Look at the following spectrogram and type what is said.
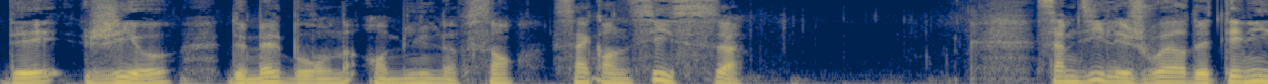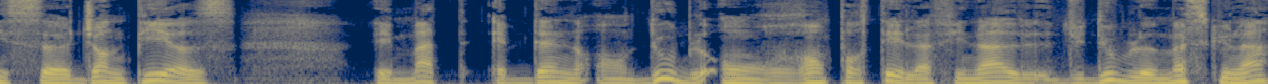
des JO de Melbourne en 1956. Samedi, les joueurs de tennis John Pierce et Matt Ebden en double ont remporté la finale du double masculin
